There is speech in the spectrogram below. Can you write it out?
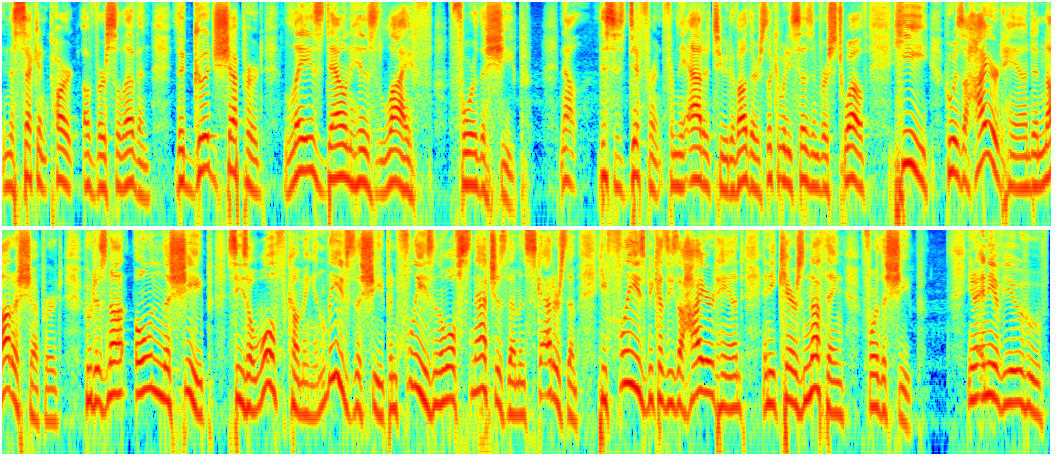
in the second part of verse 11 the Good Shepherd lays down his life for the sheep. Now, this is different from the attitude of others. Look at what he says in verse 12. He who is a hired hand and not a shepherd, who does not own the sheep, sees a wolf coming and leaves the sheep and flees, and the wolf snatches them and scatters them. He flees because he's a hired hand and he cares nothing for the sheep. You know, any of you who've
